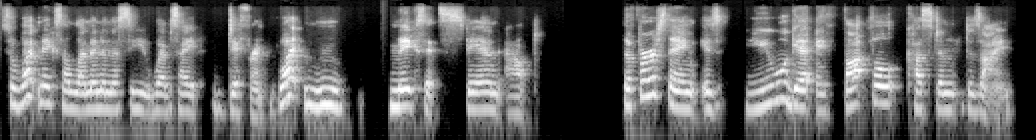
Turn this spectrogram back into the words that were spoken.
So, what makes a Lemon and the Sea website different? What m- makes it stand out? The first thing is you will get a thoughtful custom design.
